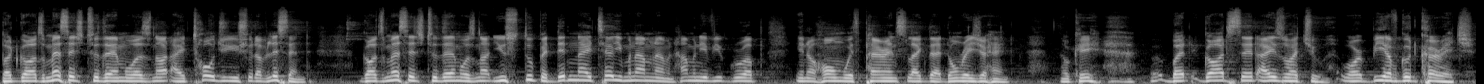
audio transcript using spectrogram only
But God's message to them was not, I told you you should have listened. God's message to them was not, you stupid, didn't I tell you? How many of you grew up in a home with parents like that? Don't raise your hand. Okay? But God said, Aizwachu, or be of good courage.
